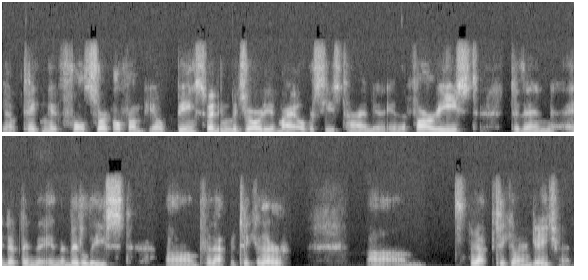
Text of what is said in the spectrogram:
you know, taking it full circle from, you know, being spending the majority of my overseas time in, in the Far East to then end up in the in the Middle East um, for that particular um, for that particular engagement.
